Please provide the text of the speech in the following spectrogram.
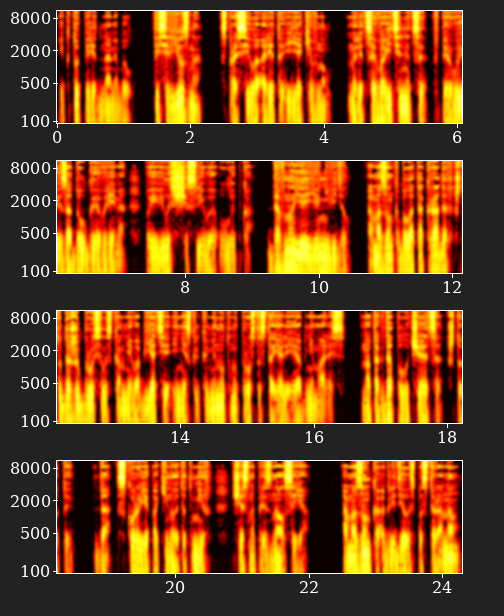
и кто перед нами был. «Ты серьезно?» — спросила Арета и я кивнул. На лице воительницы, впервые за долгое время, появилась счастливая улыбка. Давно я ее не видел. Амазонка была так рада, что даже бросилась ко мне в объятия и несколько минут мы просто стояли и обнимались. Но тогда получается, что ты. Да, скоро я покину этот мир, честно признался я. Амазонка огляделась по сторонам,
